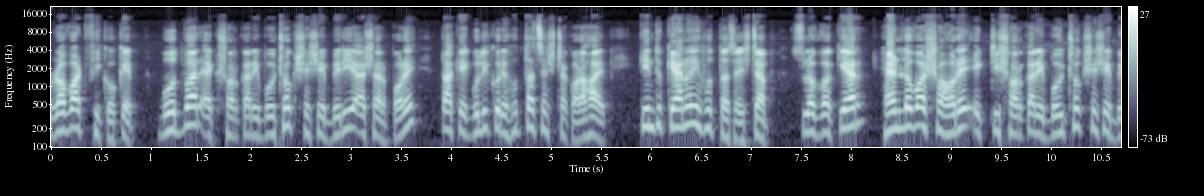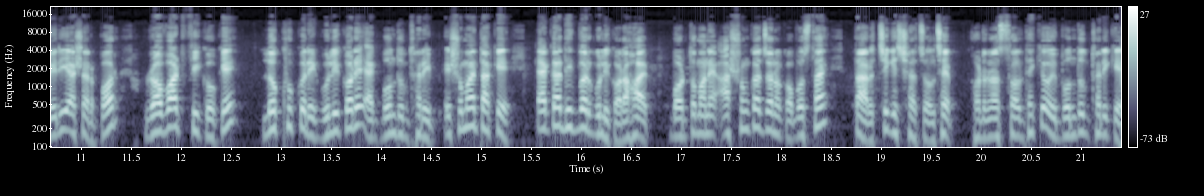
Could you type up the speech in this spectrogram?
রবার্ট ফিকোকে। বুধবার এক সরকারি বৈঠক শেষে বেরিয়ে আসার পরে তাকে গুলি করে হত্যা চেষ্টা করা হয়। কিন্তু কেনই হত্যা চেষ্টা? স্লোভাকিয়ার হ্যান্ডলোভার শহরে একটি সরকারি বৈঠক শেষে বেরিয়ে আসার পর রবার্ট ফিকোকে লক্ষ্য করে গুলি করে এক বন্দুকধারী। এ সময় তাকে একাধিকবার গুলি করা হয়। বর্তমানে আশঙ্কাজনক অবস্থায় তার চিকিৎসা চলছে। ঘটনাস্থল থেকে ওই বন্দুকধারীকে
